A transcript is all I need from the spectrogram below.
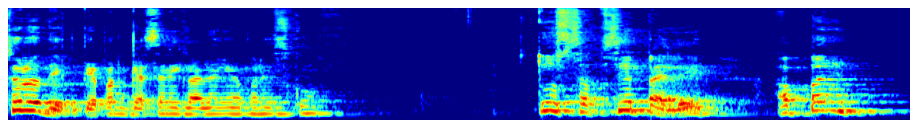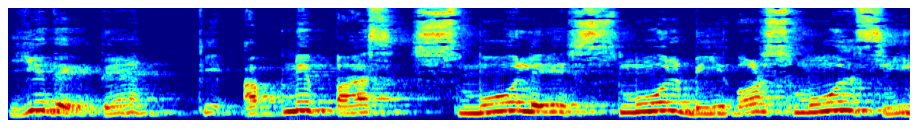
चलो देखते हैं, अपन कैसे निकालेंगे अपन इसको। तो सबसे पहले अपन ये देखते हैं कि अपने पास स्मॉल ए स्मॉल बी और स्मॉल सी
